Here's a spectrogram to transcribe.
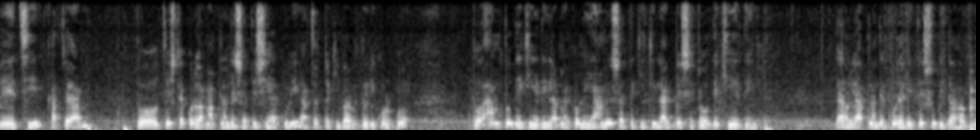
পেয়েছি কাঁচা আম। তো চেষ্টা করলাম আপনাদের সাথে শেয়ার করি আচারটা কীভাবে তৈরি করব। তো আম তো দেখিয়ে দিলাম, এখন এই আমের সাথে কি কি লাগবে সেটাও দেখিয়ে দিই। তাহলে আপনাদের করে নিতে সুবিধা হবে।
